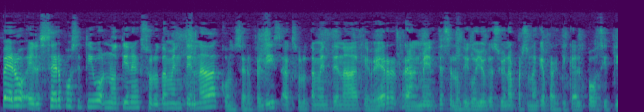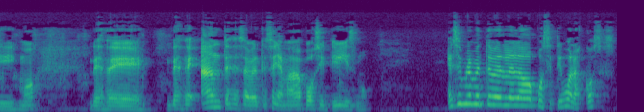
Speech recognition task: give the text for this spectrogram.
Pero el ser positivo no tiene absolutamente nada con ser feliz, absolutamente nada que ver. Realmente se los digo yo que soy una persona que practica el positivismo desde, desde antes de saber que se llamaba positivismo. Es simplemente verle el lado positivo a las cosas.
